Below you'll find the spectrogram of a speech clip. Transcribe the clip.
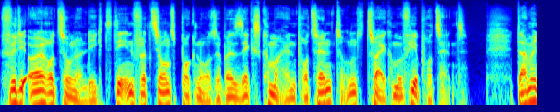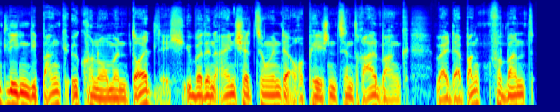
Für die Eurozone liegt die Inflationsprognose bei 6,1 Prozent und 2,4 Prozent. Damit liegen die Bankökonomen deutlich über den Einschätzungen der Europäischen Zentralbank, weil der Bankenverband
